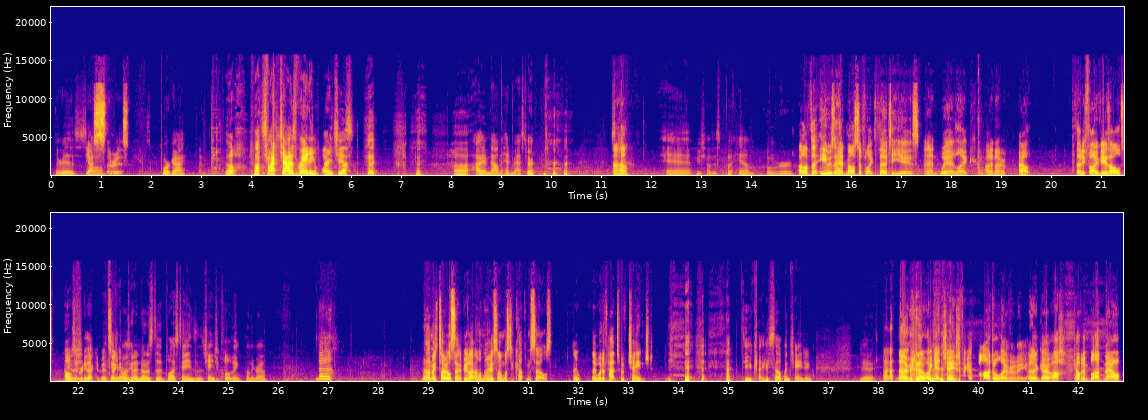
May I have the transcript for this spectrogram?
There is. So Yes, there is. Poor guy. Oh, watch, watch out! It's raining wrenches. Uh, I am now the headmaster. So Uh huh. And we shall just put him over. I love that he was a headmaster for like 30 years, and we're like, I don't know, how 35 years old. Oh, is it really that convincing? Think anyone's gonna notice the bloodstains and the change of clothing on the ground? Nah. No, that makes total sense. Be like, oh no, someone must have cut themselves. They they would have had to have changed. Do you cut yourself when changing, Janet? Uh, no, no, I get changed if I get blood all over me. I don't go, oh, covered in blood now.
